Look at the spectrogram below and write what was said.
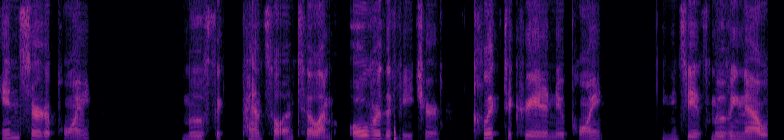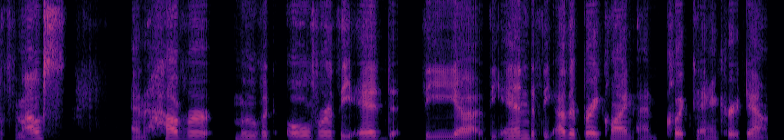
insert a point, move the pencil until I'm over the feature, click to create a new point. You can see it's moving now with the mouse and hover, move it over the ed, the, uh, the end of the other break line and click to anchor it down.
